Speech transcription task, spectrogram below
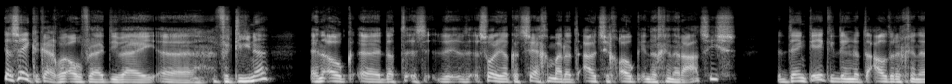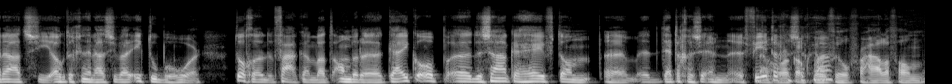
Jazeker krijgen we overheid die wij uh, verdienen. En ook, uh, dat, sorry dat ik het zeg, maar dat uitzicht ook in de generaties. Denk ik. Ik denk dat de oudere generatie, ook de generatie waar ik toe behoor, toch een, vaak een wat andere kijk op uh, de zaken heeft dan uh, dertigers en uh, veertigers. Nou, ik hoor ook heel veel verhalen van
